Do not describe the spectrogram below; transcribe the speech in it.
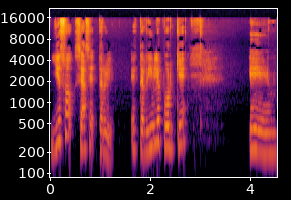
Y eso se hace terrible. Es terrible porque eh,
